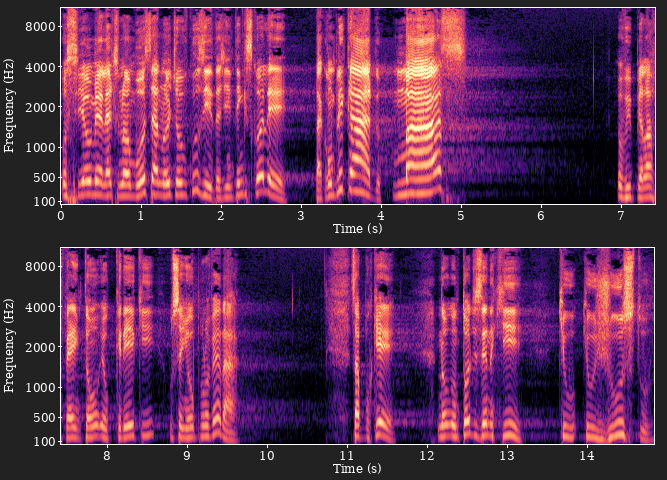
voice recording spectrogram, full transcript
ou se é omelete no almoço e à noite ovo cozido. A gente tem que escolher. Tá complicado, mas eu vivo pela fé, então eu creio que o Senhor proverá. Sabe por quê? Não estou dizendo aqui que o, que o justo,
